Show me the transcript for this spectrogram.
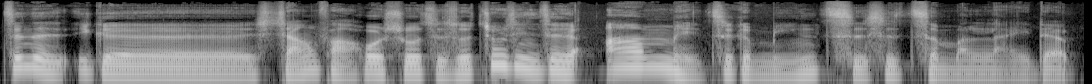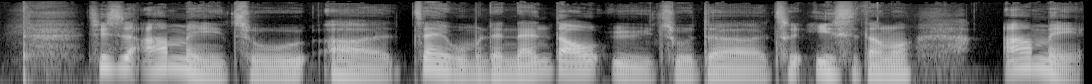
真的一个想法，或说，只说究竟这个阿美这个名词是怎么来的？其实阿美族，呃，在我们的南岛语族的这个意思当中，阿美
